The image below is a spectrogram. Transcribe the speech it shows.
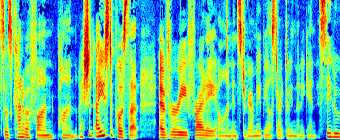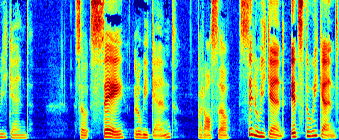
So it's kind of a fun pun. I should I used to post that every Friday on Instagram. Maybe I'll start doing that again. C'est le weekend. So say le weekend, but also c'est le weekend. It's the weekend.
